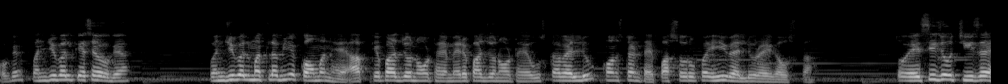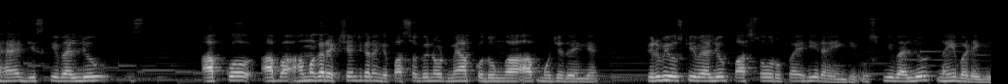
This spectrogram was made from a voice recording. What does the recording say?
ओके फंजिबल कैसे हो गया? फंजिबल मतलब ये कॉमन है। आपके पास जो नोट है, मेरे पास जो नोट है, उसका वैल्यू कांस्टेंट है। पाँच सौ रुपये ही वैल्यू रहेगा उसका। तो ऐसी जो चीज़ें हैं, जिसकी वैल्यू आपको, आप, हम अगर एक्सचेंज करेंगे, पाँच सौ की नोट मैं आपको दूँगा, आप मुझे देंगे, फिर भी उसकी वैल्यू पाँच सौ रुपये ही रहेंगी। उसकी वैल्यू नहीं बढ़ेगी।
